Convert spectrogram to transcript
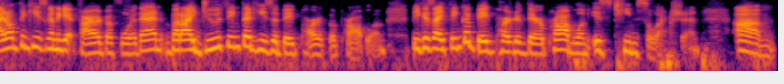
i don't think he's going to get fired before then but i do think that he's a big part of the problem because i think a big part of their problem is team selection um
